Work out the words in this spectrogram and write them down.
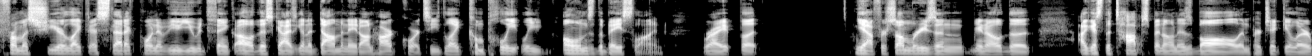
from a sheer like aesthetic point of view, you would think, oh, this guy's gonna dominate on hard courts. He like completely owns the baseline, right? But yeah, for some reason, you know, the I guess the topspin on his ball in particular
